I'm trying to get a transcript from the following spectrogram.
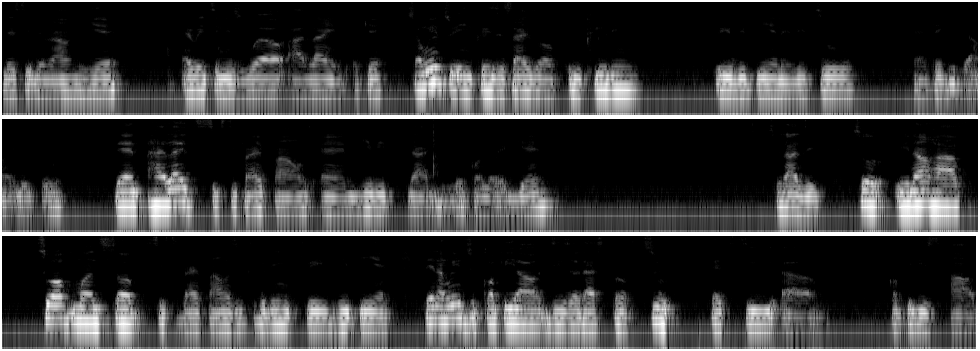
let's see the round here everything is well aligned okay? So i'm going to increase the size of including free vpn a little and take it down a little. Then highlight 65 pounds and give it that yellow color again. So that's it. So we now have 12 months sub 65 pounds including free vpn then i'm going to copy out these other stuff too. Let's see um copy this out.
